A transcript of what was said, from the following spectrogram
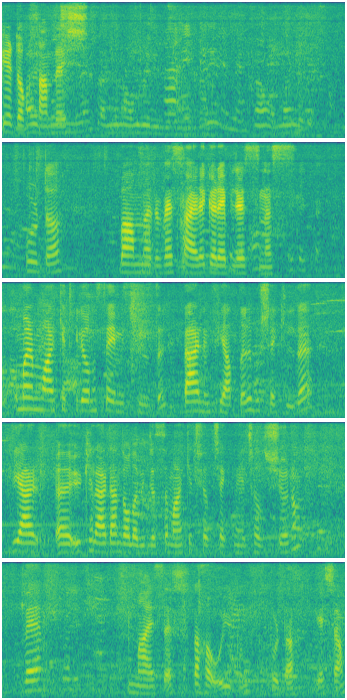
1.95. Annem alıvereyim dedim. Ha ondan dedim. Burada balmları vesaire görebilirsiniz. Umarım market vlogunu sevmişsinizdir. Berlin fiyatları bu şekilde. Diğer e, ülkelerden de olabildiğince market fiyatı çekmeye çalışıyorum. Ve maalesef daha uygun burada yaşam.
